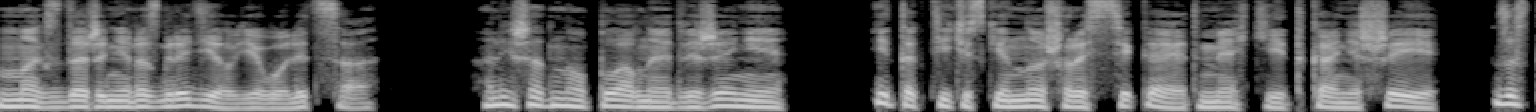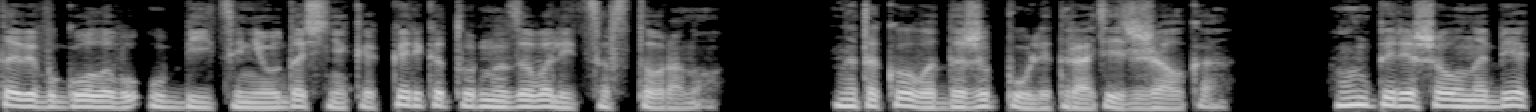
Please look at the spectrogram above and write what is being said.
Макс даже не разглядел его лица. Лишь одно плавное движение, и тактический нож рассекает мягкие ткани шеи, заставив голову убийцы-неудачника карикатурно завалиться в сторону. На такого даже пули тратить жалко. Он перешел на бег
